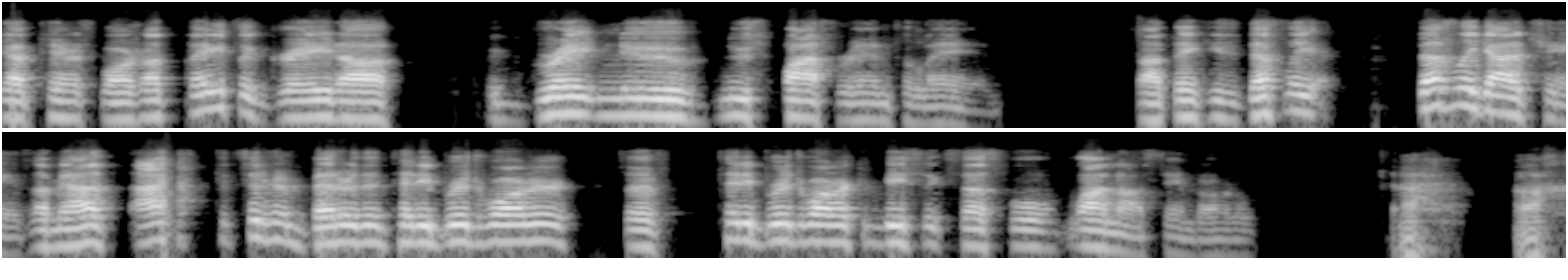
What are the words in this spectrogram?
you got Terrace Marshall. I think it's a great, uh, a great new new spot for him to land. I think he's definitely definitely got a chance. I mean, I, I consider him better than Teddy Bridgewater. So if Teddy Bridgewater can be successful, why not Sam Darnold? Ah, ah,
